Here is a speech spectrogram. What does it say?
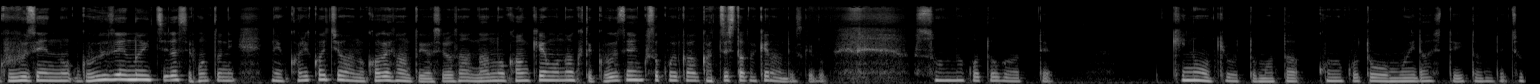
偶然の偶然の一致だし本当にねカリカチュアの影さんと八代さん何の関係もなくて偶然そこが合致しただけなんですけどそんなことがあって昨日今日とまたこのことを思い出していたのでちょっ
